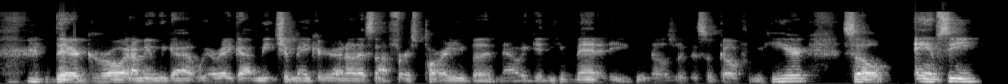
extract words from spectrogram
They're growing. I mean, we got we already got Meet Your Maker. I know that's not first party, but now we're getting humanity. Who knows where this will go from here? So AMC,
